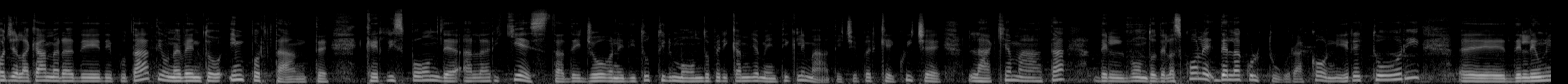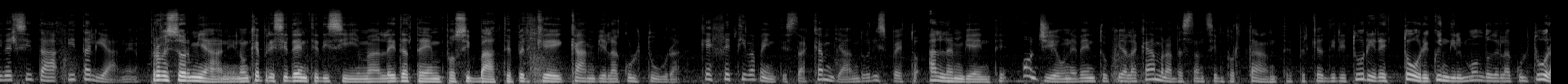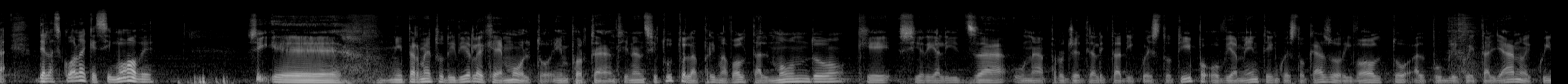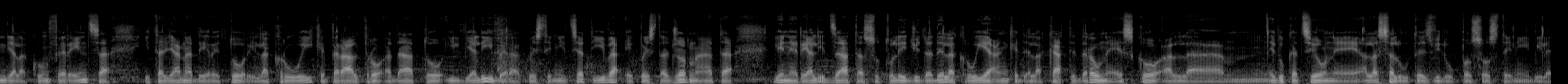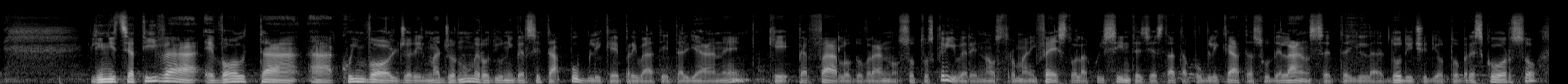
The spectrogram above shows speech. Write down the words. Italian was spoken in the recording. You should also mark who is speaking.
Speaker 1: Oggi alla Camera dei Deputati è un evento importante che risponde alla richiesta dei giovani di tutto il mondo per i cambiamenti climatici, perché qui c'è la chiamata del mondo della scuola e della cultura con i rettori eh, delle università italiane. Professor Miani, nonché presidente di Sima, lei da tempo si batte perché cambi la cultura che effettivamente sta cambiando rispetto all'ambiente. Oggi è un evento qui alla Camera abbastanza importante perché addirittura i rettori, quindi il mondo della cultura, della scuola che si muove.
Speaker 2: Sì, eh, mi permetto di dirle che è molto importante. Innanzitutto è la prima volta al mondo che si realizza una progettualità di questo tipo, ovviamente in questo caso rivolto al pubblico italiano e quindi alla conferenza italiana dei rettori, la CRUI, che peraltro ha dato il via libera a questa iniziativa e questa giornata viene realizzata sotto l'egida della CRUI e anche della cattedra UNESCO all'educazione, alla salute e sviluppo sostenibile. L'iniziativa è volta a coinvolgere il maggior numero di università pubbliche e private italiane che per farlo dovranno sottoscrivere il nostro manifesto, la cui sintesi è stata pubblicata su The Lancet il 12 di ottobre scorso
